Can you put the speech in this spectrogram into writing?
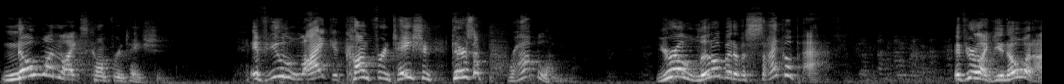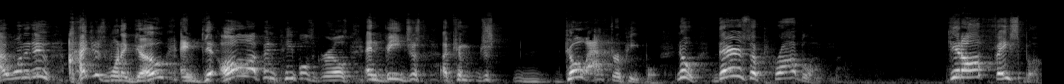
No one likes confrontation. If you like a confrontation, there's a problem. You're a little bit of a psychopath. If you're like, you know what I want to do? I just want to go and get all up in people's grills and be just a just go after people. No, there's a problem. Get off Facebook.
